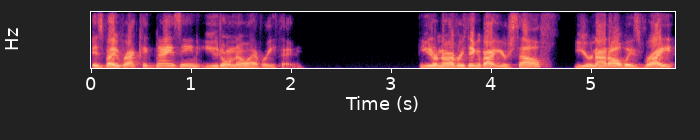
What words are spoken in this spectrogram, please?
is by recognizing you don't know everything. You don't know everything about yourself. You're not always right.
